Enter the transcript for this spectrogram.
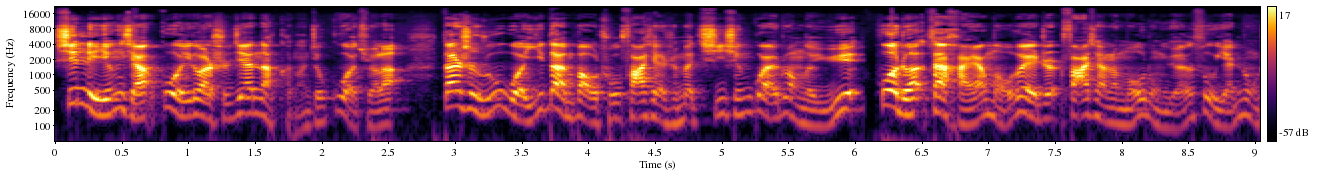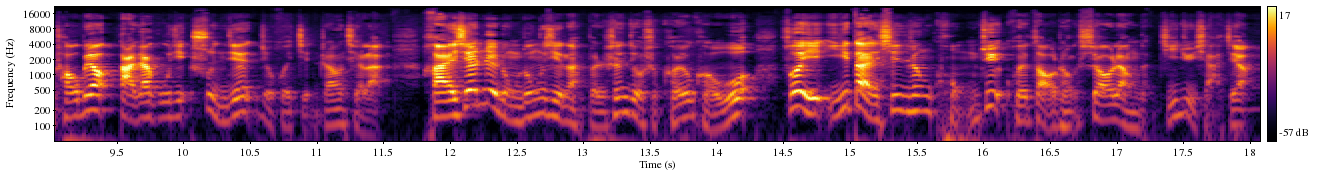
心理影响过一段时间呢，可能就过去了。但是如果一旦爆出发现什么奇形怪状的鱼，或者在海洋某位置发现了某种元素严重超标，大家估计瞬间就会紧张。涨起来，海鲜这种东西呢，本身就是可有可无，所以一旦心生恐惧，会造成销量的急剧下降。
